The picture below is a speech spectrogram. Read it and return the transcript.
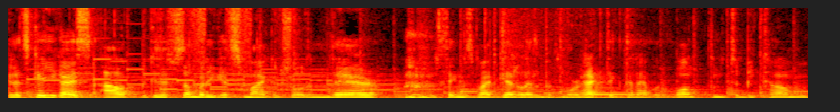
Okay, let's get you guys out, because if somebody gets mind control in there, things might get a little bit more hectic than I would want them to become.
